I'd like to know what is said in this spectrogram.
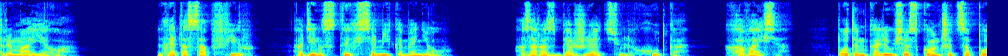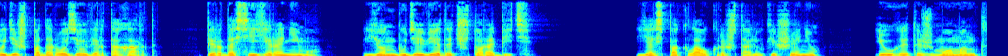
трымай яго гэта сапфір адзін з тых сямі камянёў. А зараз бяжы адсюль хутка хавайся. Потым калі ўсё скончыцца пойдзеш па дарозе ў вертагард. Перадасі гераніму. Ён будзе ведаць што рабіць. Язь паклаў крышталь у кішэню і ў гэты ж момант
